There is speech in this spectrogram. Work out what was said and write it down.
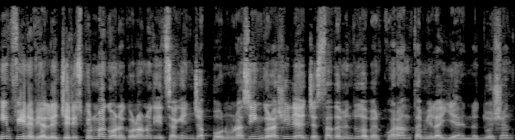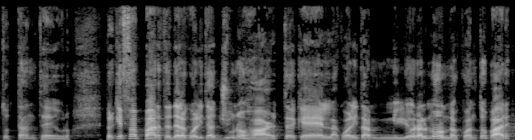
Infine vi alleggerisco il magone con la notizia che in Giappone una singola ciliegia è stata venduta per 40.000 yen, 280 euro, perché fa parte della qualità Juno Heart, che è la qualità migliore al mondo a quanto pare,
